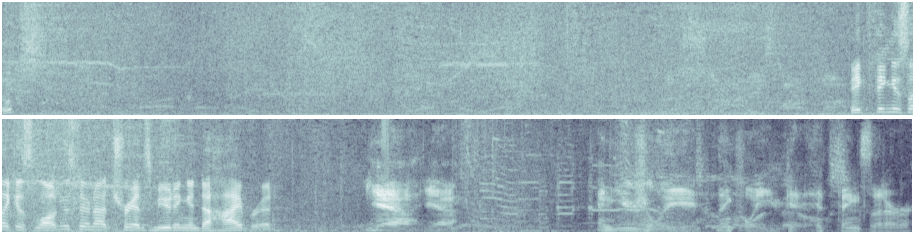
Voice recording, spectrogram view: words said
Oops. Big thing is like as long as they're not transmuting into hybrid. Yeah, yeah. And usually, thankfully, you get hit things that are.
